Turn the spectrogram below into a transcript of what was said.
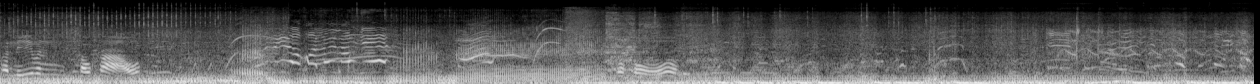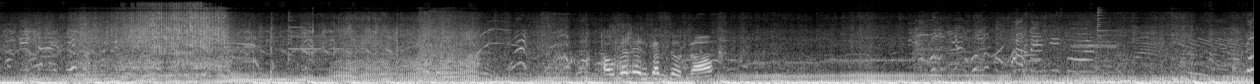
คันนี้มันขาวพี่เราคนเล่นน้ำเย็น ก็เล่นกันสุดเนาะดู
